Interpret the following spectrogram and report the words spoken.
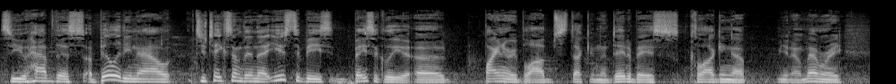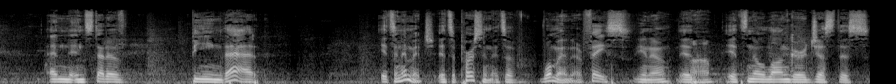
So you have this ability now to take something that used to be basically a binary blob stuck in a database clogging up, you know, memory, and instead of being that, it's an image. It's a person. It's a woman or face. You know, it, uh-huh. it's no longer just this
